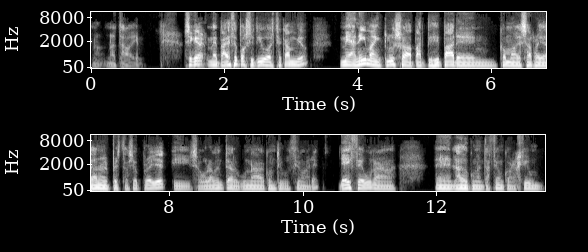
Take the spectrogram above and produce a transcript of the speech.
no, no estaba bien. Así que me parece positivo este cambio me anima incluso a participar en como desarrollador en el PrestaShop Project y seguramente alguna contribución haré. Ya hice una en la documentación, corregí un,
